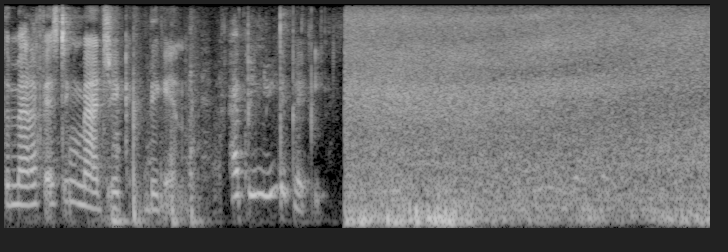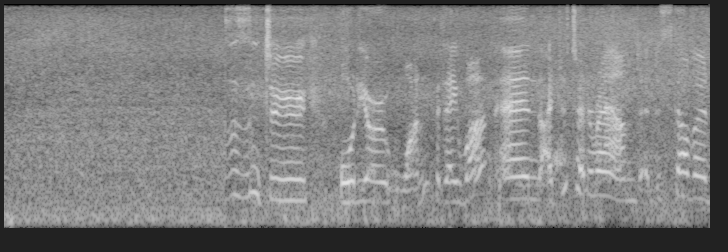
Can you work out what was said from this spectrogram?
the manifesting magic begin. Happy New Year, Peppy. Listen to audio one for day one and I just turned around and discovered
